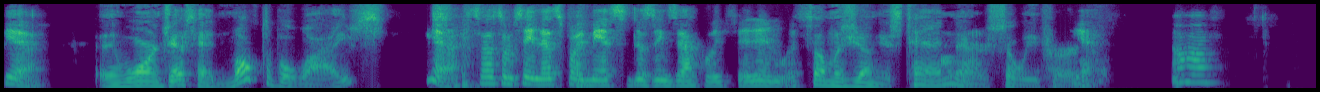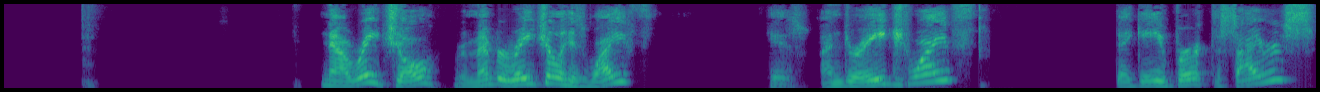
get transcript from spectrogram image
Yeah. And Warren Jeffs had multiple wives, Yeah. So that's what I'm saying. That's why Manson doesn't exactly fit in with. some as young as ten, or so we've heard. Yeah. Uh huh. Now, Rachel, remember Rachel, his wife, his underage wife that gave birth to Cyrus?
